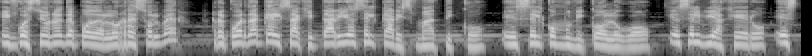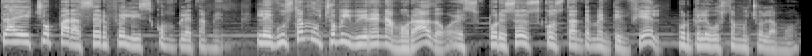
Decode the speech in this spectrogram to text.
en cuestiones de poderlo resolver. Recuerda que el Sagitario es el carismático, es el comunicólogo, es el viajero, está hecho para ser feliz completamente. Le gusta mucho vivir enamorado, es, por eso es constantemente infiel, porque le gusta mucho el amor.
